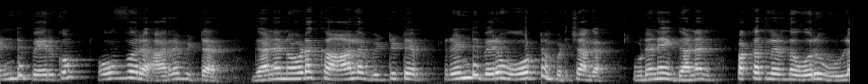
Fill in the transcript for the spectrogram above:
ரெண்டு பேருக்கும் ஒவ்வொரு அறை விட்டார். கணனோட காலை விட்டுட்டு ரெண்டு பேரும் ஓட்டம் பிடிச்சாங்க. உடனே கணன் பக்கத்தில் இருந்த ஒரு உல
